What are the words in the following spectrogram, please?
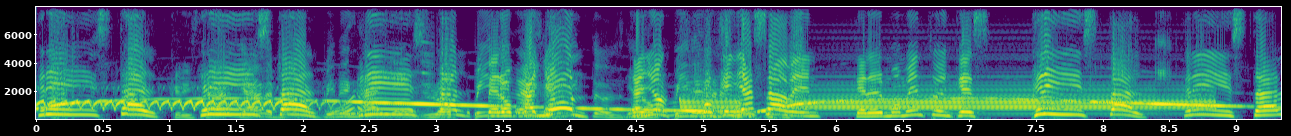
cristal, Cristal, cristal, pero cañón, cañón, porque ya saben que en el momento en que es cristal, cristal,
